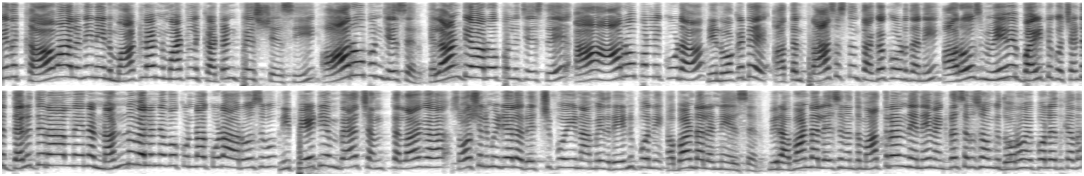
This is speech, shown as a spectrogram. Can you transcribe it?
మీద కావాలని నేను మాట్లాడిన మాటల్ని కట్ అండ్ పేస్ట్ చేసి ఆరోపణ చేశారు. ఎలాంటి ఆరోపణలు చేస్తే ఆ ఆరోపణలు కూడా నేను ఒకటే అతని ప్రాశస్తం తగ్గకూడదని ఆ రోజు మేమే బయటకు వచ్చి అంటే దళితురాలనైనా నన్ను వెళ్ళనివ్వకుండా కూడా ఆ రోజు నీ పేటిఎం బ్యాచ్ అంతలాగా సోషల్ మీడియాలో రెచ్చిపోయి నా మీద రేణిపోని అబాండాలన్నీ వేశారు. మీరు అబాండాలు వేసినంత మాత్రాన్ని నేనే వెంకటేశ్వర స్వామికి దూరం అయిపోలేదు కదా?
